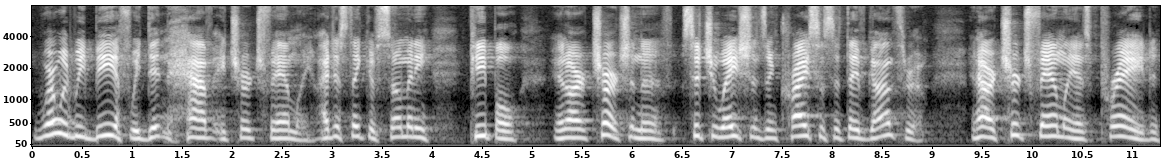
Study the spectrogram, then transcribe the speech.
Where would we be if we didn't have a church family? I just think of so many people in our church and the situations and crisis that they've gone through and how our church family has prayed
